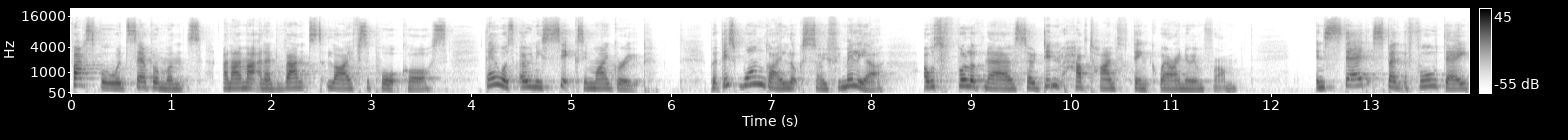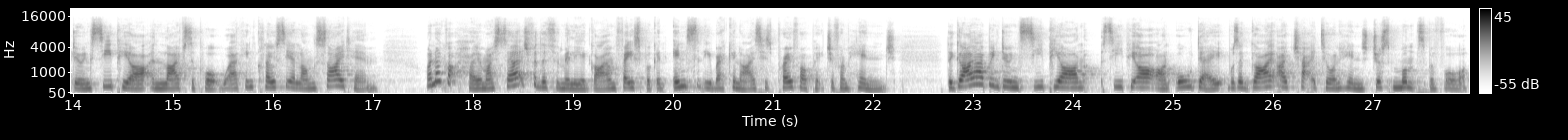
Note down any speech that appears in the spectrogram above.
Fast forward several months, and I'm at an advanced life support course. There was only six in my group. But this one guy looked so familiar. I was full of nerves, so didn't have time to think where I knew him from. Instead, spent the full day doing CPR and life support, working closely alongside him. When I got home, I searched for the familiar guy on Facebook and instantly recognised his profile picture from Hinge. The guy I'd been doing CPR on, CPR on all day was a guy I chatted to on Hinge just months before.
